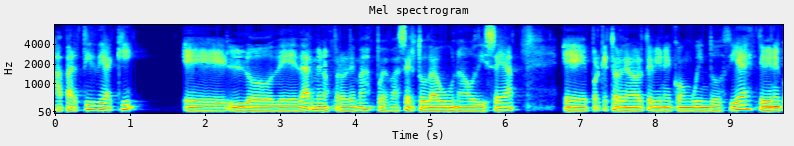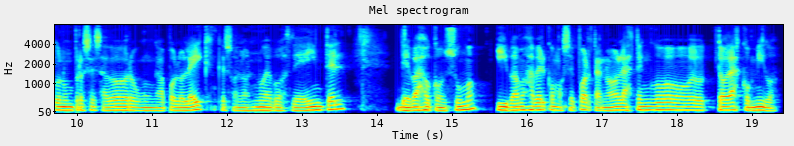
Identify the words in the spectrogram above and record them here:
A partir de aquí eh, lo de dar menos problemas pues va a ser toda una odisea eh, porque este ordenador te viene con Windows 10, te viene con un procesador, un Apollo Lake, que son los nuevos de Intel, de bajo consumo, y vamos a ver cómo se porta. No las tengo todas conmigo.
